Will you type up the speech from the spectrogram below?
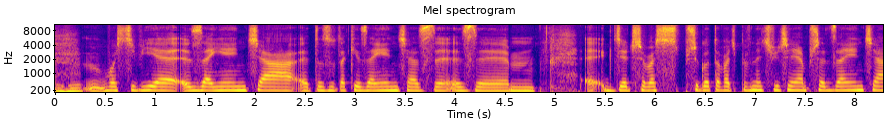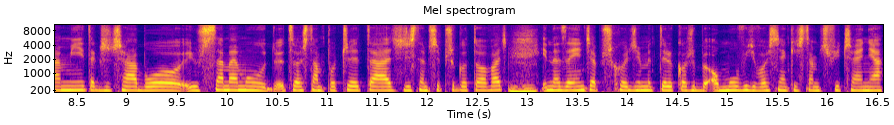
Mhm. Właściwie zajęcia, e, to są takie zajęcia, z, z, mm, e, gdzie trzeba przygotować pewne ćwiczenia przed zajęciami, także trzeba było już samemu coś tam poczytać, gdzieś tam się przygotować Mhm. i na zajęcia przychodzimy tylko, żeby omówić właśnie jakieś tam ćwiczenia,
